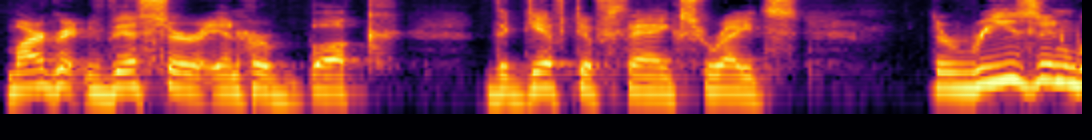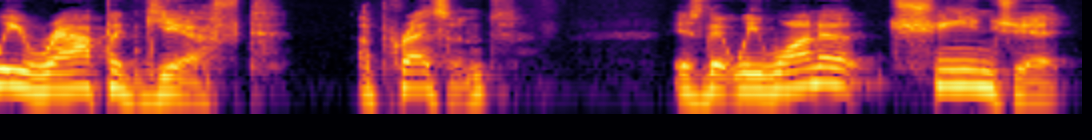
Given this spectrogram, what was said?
Margaret Visser, in her book, The Gift of Thanks, writes The reason we wrap a gift, a present, is that we want to change it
